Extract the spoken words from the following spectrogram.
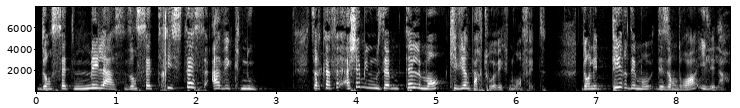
dans cette mélasse, dans cette tristesse avec nous. C'est-à-dire qu'Hachem, il nous aime tellement qu'il vient partout avec nous, en fait. Dans les pires des, des endroits, il est là.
